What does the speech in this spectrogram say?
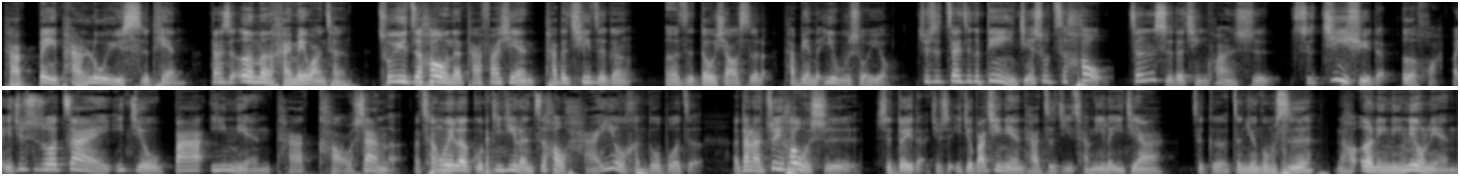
他被判入狱十天。但是噩梦还没完成，出狱之后呢，他发现他的妻子跟儿子都消失了，他变得一无所有。就是在这个电影结束之后，真实的情况是是继续的恶化啊。也就是说，在一九八一年他考上了啊，成为了股票经纪人之后，还有很多波折。啊，当然，最后是是对的，就是一九八七年他自己成立了一家这个证券公司，然后二零零六年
